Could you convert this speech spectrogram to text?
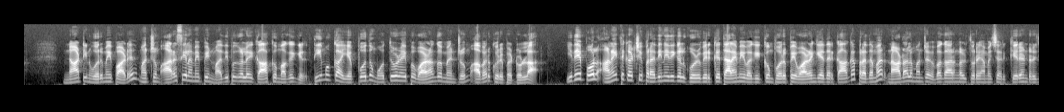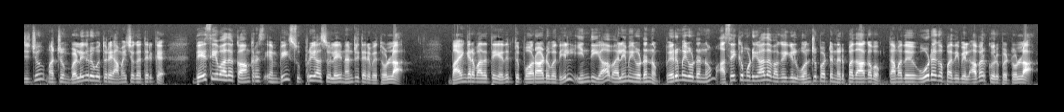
நாட்டின் ஒருமைப்பாடு மற்றும் அரசியலமைப்பின் மதிப்புகளை காக்கும் வகையில் திமுக எப்போதும் ஒத்துழைப்பு வழங்கும் என்றும் அவர் குறிப்பிட்டுள்ளார். இதேபோல் அனைத்து கட்சி பிரதிநிதிகள் குழுவிற்கு தலைமை வகிக்கும் பொறுப்பை வழங்கியதற்காக பிரதமர் நாடாளுமன்ற விவகாரங்கள் துறை அமைச்சர் கிரண் ரிஜிஜு மற்றும் வெளியுறவுத்துறை அமைச்சகத்திற்கு தேசியவாத காங்கிரஸ் எம்பி சுப்ரியா சுலே நன்றி தெரிவித்துள்ளார். பயங்கரவாதத்தை எதிர்த்து போராடுவதில் இந்தியா வலிமையுடனும் பெருமையுடனும் அசைக்க முடியாத வகையில் ஒன்றுபட்டு நிற்பதாகவும் தமது ஊடக பதிவில் அவர் குறிப்பிட்டுள்ளார்.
